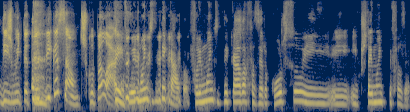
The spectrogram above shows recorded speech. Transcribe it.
diz muito da tua dedicação, desculpa lá. Sim, fui muito dedicada, fui muito dedicada a fazer o curso e, e, e, gostei muito de fazer.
